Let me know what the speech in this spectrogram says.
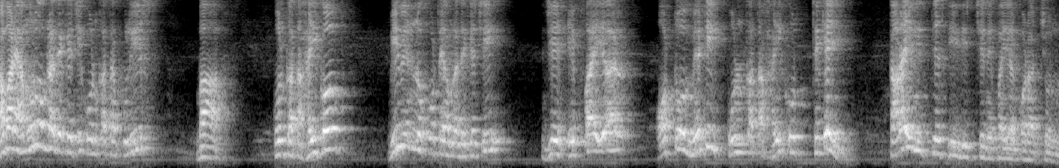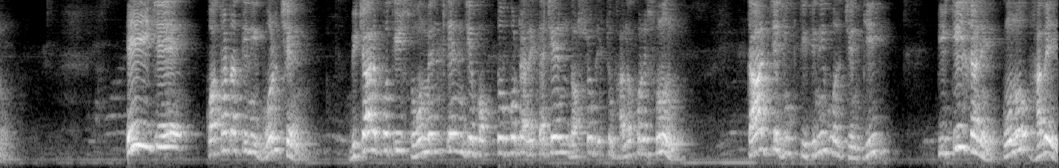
আবার এমনও আমরা দেখেছি কলকাতা পুলিশ বা কলকাতা হাইকোর্ট, বিভিন্ন কোর্টে আমরা দেখেছি যে এফআইআর অটোমেটিক কলকাতা হাইকোর্ট থেকেই তারাই নির্দেশ দিয়ে দিচ্ছেন এফআইআর করার জন্য। এই যে কথাটা তিনি বলছেন বিচারপতি সৌমেন সেন যে বক্তব্যটা রেখেছেন, দর্শক একটু ভালো করে শুনুন। তার যে যুক্তি, তিনি বলছেন কি, পিটিশনে কোনোভাবেই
